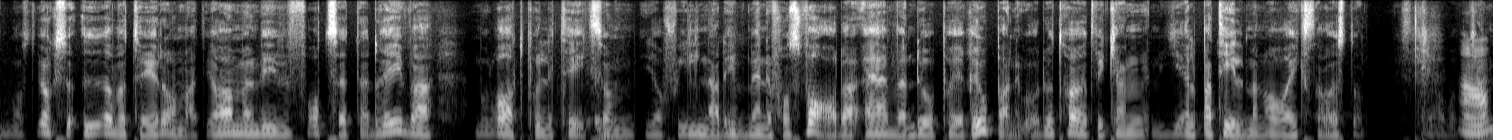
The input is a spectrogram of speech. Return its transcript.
måste vi också övertyga dem att ja men vi vill fortsätta driva moderat politik som gör skillnad i människors vardag även då på Europanivå. Då tror jag att vi kan hjälpa till med några extra röster. Ja.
